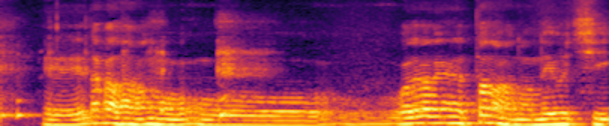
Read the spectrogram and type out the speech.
えーだから、あの、お我々がやったのは、あの、寝打ちっ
